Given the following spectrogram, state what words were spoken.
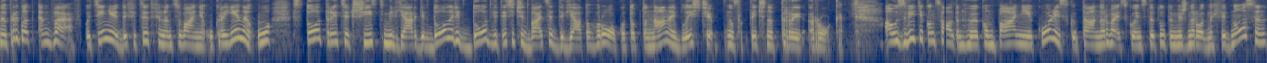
Наприклад, МВФ оцінює дефіцит фінансування України у 136 мільярдів доларів до 2029 року, тобто на найближчі, ну фактично три роки. А у звіті консалтингової компанії Коріськ та Норвезького інституту міжнародних відносин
